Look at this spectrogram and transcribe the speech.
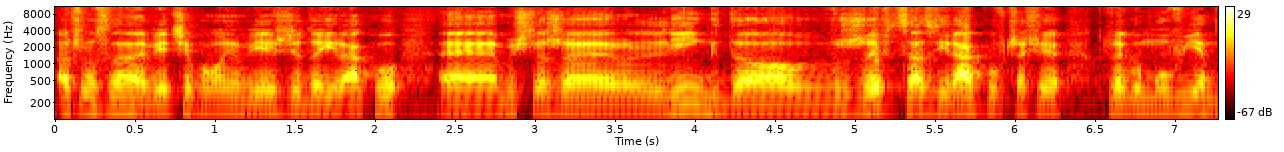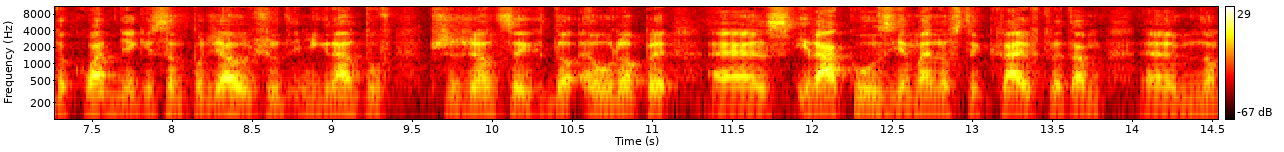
O czym doskonale wiecie, po moim wyjeździe do Iraku, e, myślę, że link do żywca z Iraku, w czasie którego mówiłem dokładnie, jakie są podziały wśród imigrantów przyjeżdżających do Europy e, z Iraku, z Jemenu, z tych krajów, które tam e, no,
